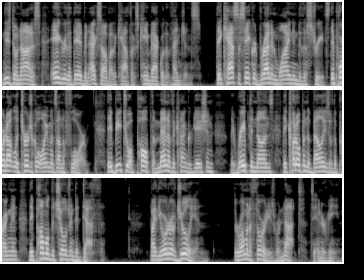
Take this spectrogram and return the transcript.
These Donatists, angry that they had been exiled by the Catholics, came back with a vengeance. They cast the sacred bread and wine into the streets. They poured out liturgical ointments on the floor. They beat to a pulp the men of the congregation. They raped the nuns. They cut open the bellies of the pregnant. They pummeled the children to death. By the order of Julian, the Roman authorities were not to intervene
